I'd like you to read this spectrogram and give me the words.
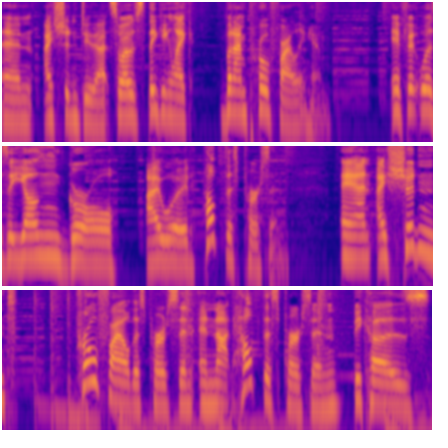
and I shouldn't do that. So I was thinking, like, but I'm profiling him. If it was a young girl, I would help this person. And I shouldn't profile this person and not help this person because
